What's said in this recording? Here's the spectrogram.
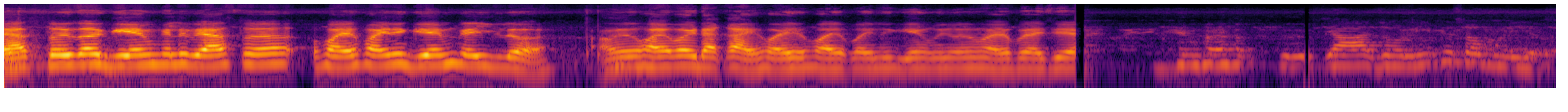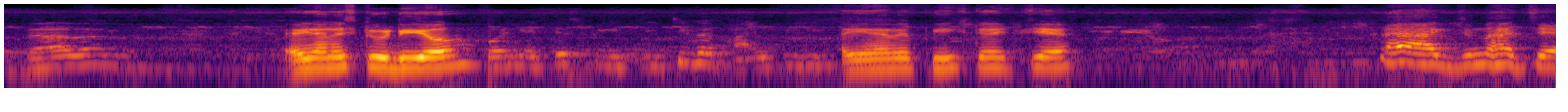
এতই তো গেম খেলে ব্যস্ত ভয় পাইনি গেম খেলছিল আমি ভয় ভয় ডাকাই ভয় ভয় পাইনি গেম খেলে ভয় পাই আছে যা জলিতে সব মরে যাবে এই জন্য স্টুডিও কোন এতে স্পিড দিচ্ছি কই ফাইভ দিচ্ছি এখানে ফিস্ট হচ্ছে হ্যাঁ একজন আছে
